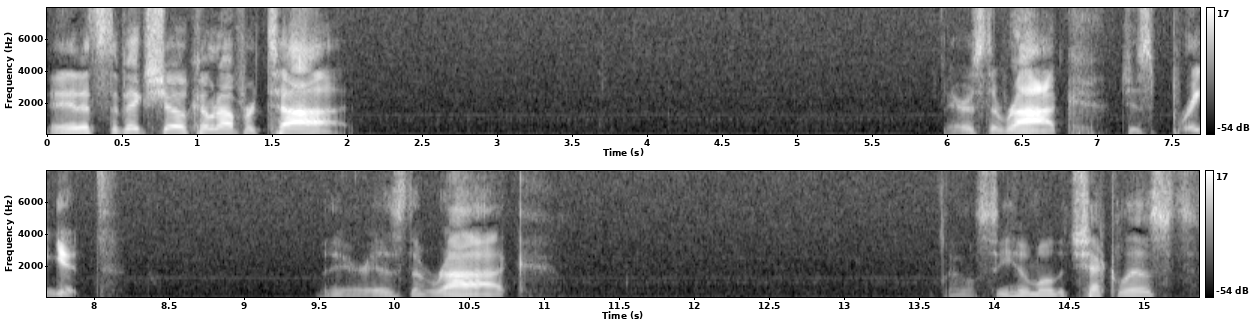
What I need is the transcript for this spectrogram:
it's the big show coming out for Todd. There's the rock. Just bring it. There is the rock. I don't see him on the checklist.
